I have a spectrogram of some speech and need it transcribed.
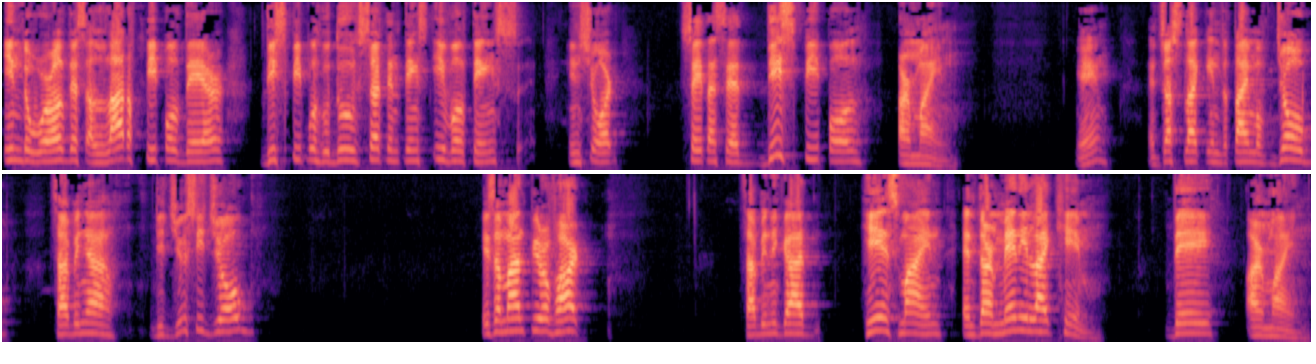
in the world there's a lot of people there, these people who do certain things, evil things. In short, Satan said, these people are mine. Okay? And just like in the time of Job, sabi niya, did you see Job? He's a man pure of heart. Sabi ni God, he is mine and there are many like him. They are mine.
